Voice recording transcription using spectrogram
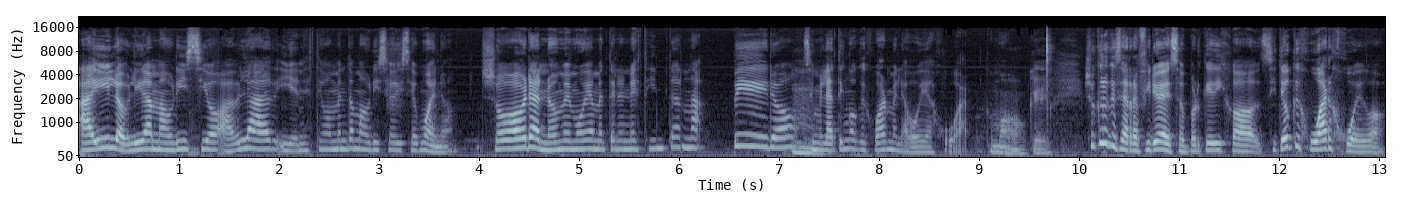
Ahí lo obliga a Mauricio a hablar y en este momento Mauricio dice, bueno, yo ahora no me voy a meter en esta interna, pero Mm. si me la tengo que jugar, me la voy a jugar. Como, Ah, yo creo que se refirió a eso, porque dijo, si tengo que jugar, juego.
